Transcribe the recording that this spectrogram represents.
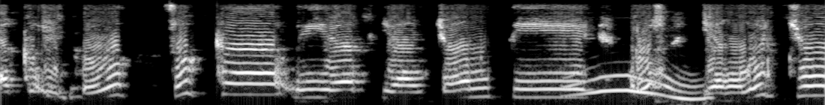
aku itu suka lihat yang cantik, terus Hmm. yang lucu.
